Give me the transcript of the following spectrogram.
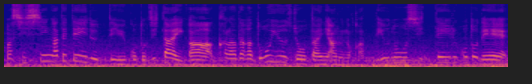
まあ、湿疹が出ているっていうこと自体が体がどういう状態にあるのかっていうのを知っていることで、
